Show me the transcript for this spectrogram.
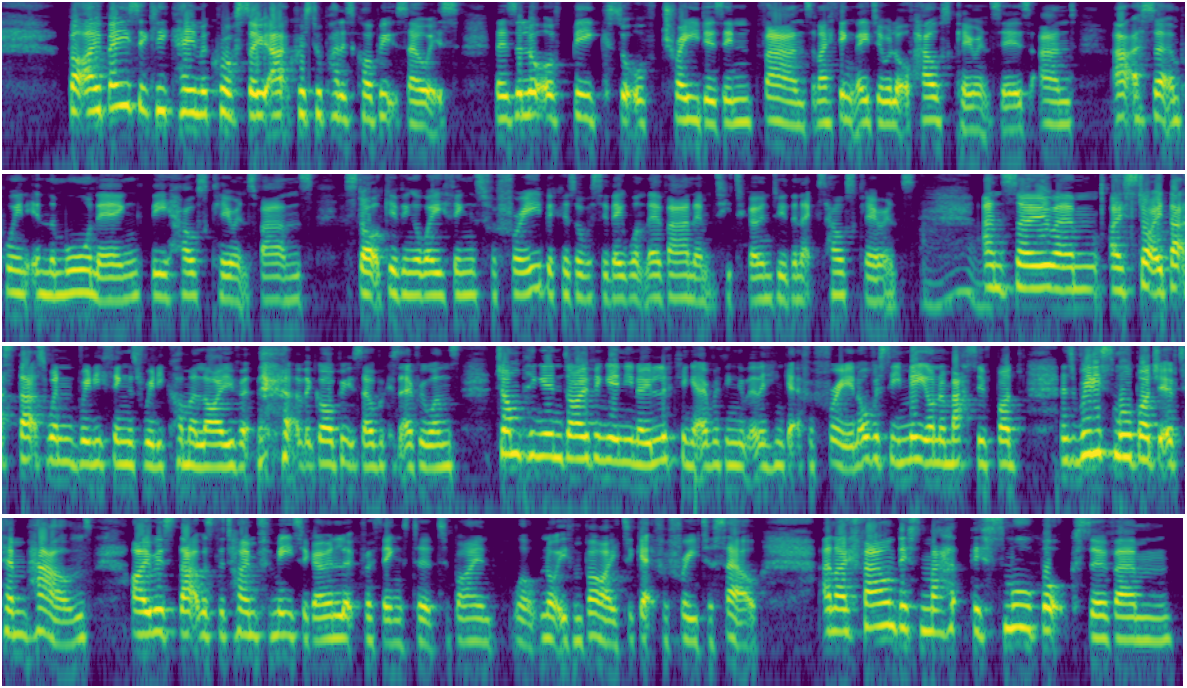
but I basically came across so at Crystal Palace Car Boot Sale, it's there's a lot of big sort of traders in vans, and I think they do a lot of house clearances. And at a certain point in the morning, the house clearance vans start giving away things for free because obviously they want their van empty to go and do the next house clearance. Oh. And so um, I started. That's that's when really things really come alive at, at the car boot sale because everyone's jumping in, diving in, you know, looking at everything that they can get for free. And obviously, me on a massive budget, a really small budget of ten pounds, I was that was the time for me to go and look for things to to buy. Well, not even buy to get for free to sell. And I found this ma- this small box of. Um,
